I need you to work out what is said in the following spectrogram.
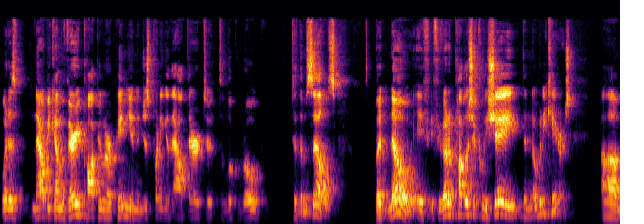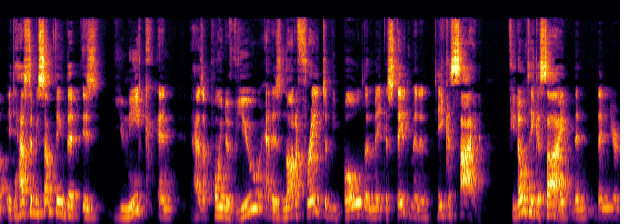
what has now become a very popular opinion and just putting it out there to, to look rogue to themselves. But no, if, if you're going to publish a cliche, then nobody cares. Um, it has to be something that is unique and has a point of view and is not afraid to be bold and make a statement and take a side. If you don't take a side, then then you're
